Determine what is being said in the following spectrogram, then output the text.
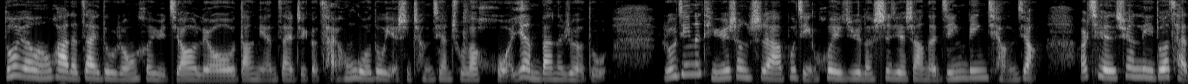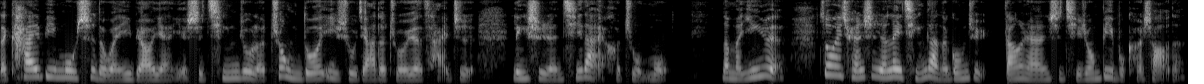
多元文化的再度融合与交流，当年在这个彩虹国度也是呈现出了火焰般的热度。如今的体育盛世啊，不仅汇聚了世界上的精兵强将，而且绚丽多彩的开闭幕式的文艺表演，也是倾注了众多艺术家的卓越才智，令世人期待和瞩目。那么，音乐作为诠释人类情感的工具，当然是其中必不可少的。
